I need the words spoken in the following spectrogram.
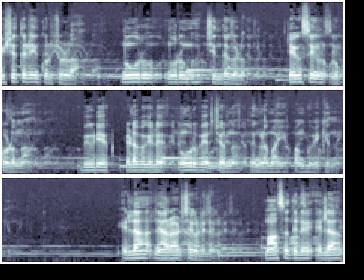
വിശുദ്ധരെയും കുറിച്ചുള്ള നൂറു നുറുങ്ങു ചിന്തകളും രഹസ്യങ്ങൾ ഉൾക്കൊള്ളുന്ന വീഡിയോ ഇടവകയിൽ നൂറ് പേർ ചേർന്ന് നിങ്ങളുമായി പങ്കുവയ്ക്കുന്നു. എല്ലാ ഞായറാഴ്ചകളിലും മാസത്തിലെ എല്ലാ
